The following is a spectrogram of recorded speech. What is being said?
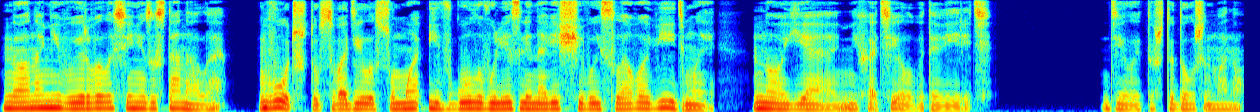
Но она не вырвалась и не застонала. Вот что сводило с ума, и в голову лезли навязчивые слова ведьмы, но я не хотел в это верить. «Делай то, что должен, Ману»,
